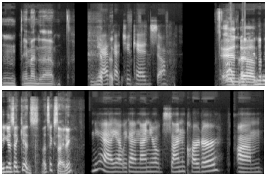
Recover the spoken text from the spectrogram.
Mm, amen to that. Yeah, I've got two kids, so And oh, I uh, didn't know that you guys had kids. That's exciting. yeah, yeah, we got a nine-year-old son, Carter. Um,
